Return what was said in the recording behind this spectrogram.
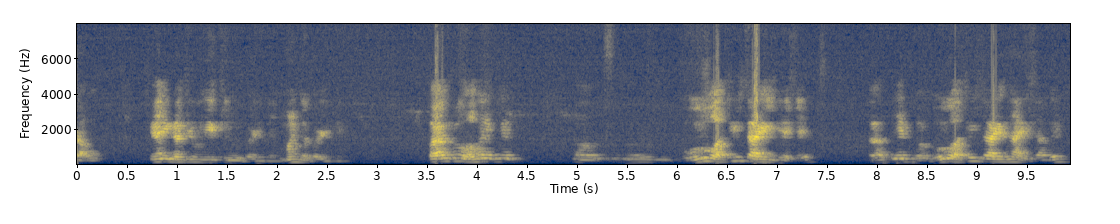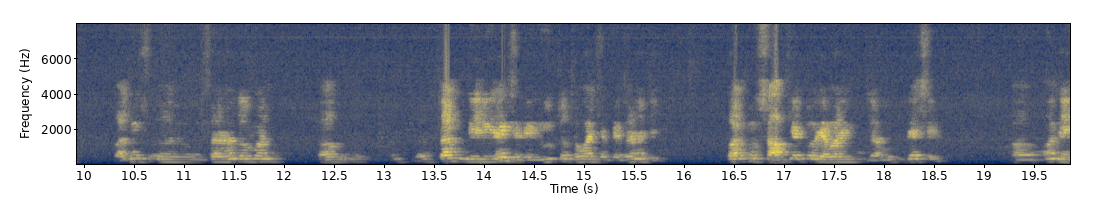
રાહુ. એની ગતિવિધિ ધીમી પડી ગઈ, મંદ પડી ગઈ. પરંતુ હવે જે ગુરુ અતિચારી જે છે એ ગુરુ અતિચારીના હિસાબે હજુ સરહદો પણ તંગ ગયેલી રહી શકે, યુદ્ધ તો થવાની શક્યતા નથી. પરંતુ સાવચેતો રહેવાની જરૂર રહેશે. અને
